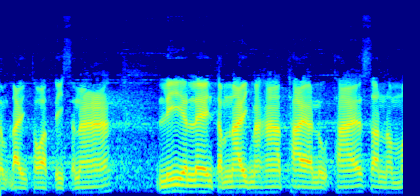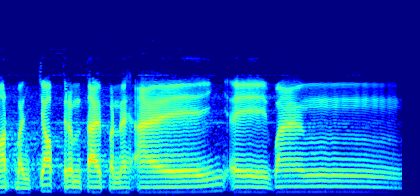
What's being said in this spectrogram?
សម្ដែងធម៌ទេសនាលាលែងតំណែងមហាថៃអនុថៃសន្មត់បញ្ចប់ត្រឹមតែប៉ុណ្ណេះឯងអេវ៉ាំង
